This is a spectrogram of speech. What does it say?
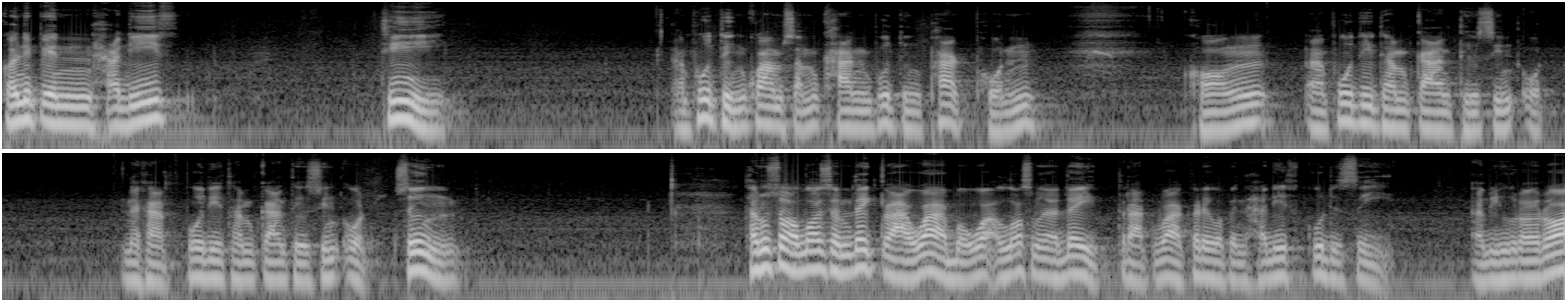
ก็นี่เป็นฮะดีษ ที่พูดถึงความสำคัญพูดถึงภาคผลของอผู้ที่ทำการถือศีลอดนะครับผู้ที่ทำการถือศีลอด ซึ่งท่านรุสอลลอฮ์ได้กล่าวว่า บอกว่าอัลลอฮ์สมาได้ตรัสว่าก็เรียกว่าเป็นฮะดีษกุดซีอบิฮุรอยรอ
